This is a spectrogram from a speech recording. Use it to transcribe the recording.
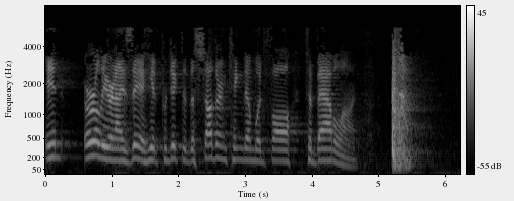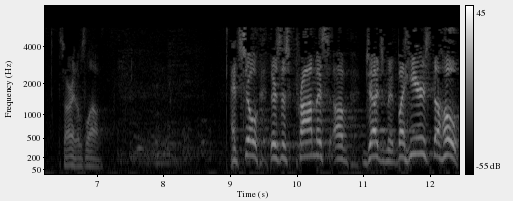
In, earlier in Isaiah, he had predicted the southern kingdom would fall to Babylon. Sorry, that was loud. And so there's this promise of judgment. But here's the hope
